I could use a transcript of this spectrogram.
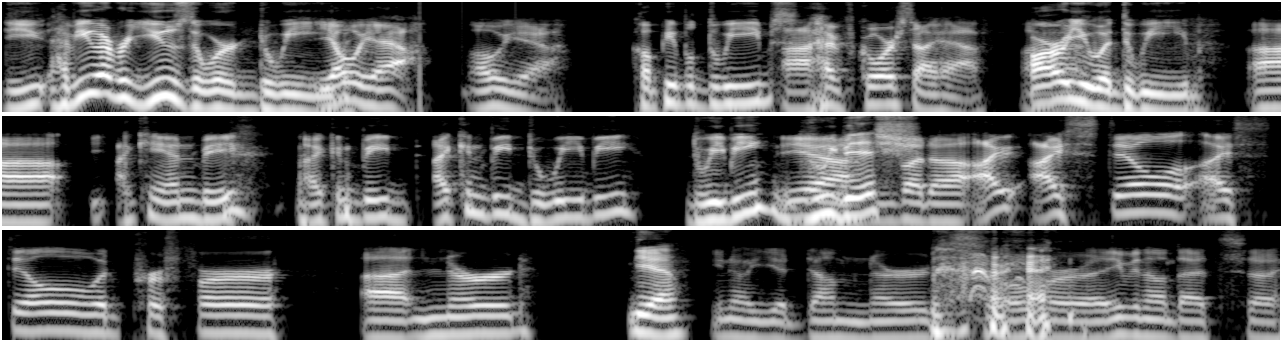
Do you have you ever used the word dweeb? Oh, yeah. Oh, yeah. Call people dweebs? Uh, of course I have. Are Uh, you a dweeb? Uh, I can be. I can be. I can be dweeby. Dweeby? Yeah, Dweebish? but uh, I, I still, I still would prefer uh, nerd. yeah. You know, you dumb nerds. over, uh, even though that's uh,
